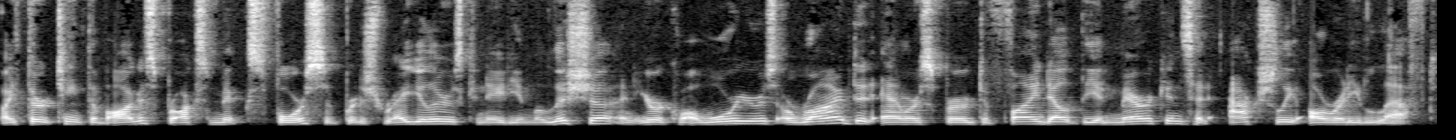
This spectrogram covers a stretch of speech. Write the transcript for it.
By 13th of August, Brock's mixed force of British regulars, Canadian militia, and Iroquois warriors arrived at Amherstburg to find out the Americans had actually already left.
